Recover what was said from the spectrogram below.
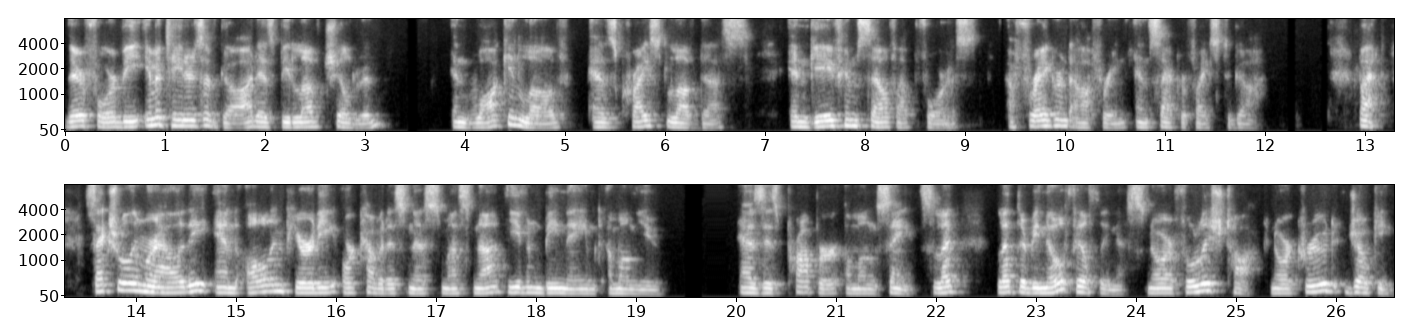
Therefore, be imitators of God as beloved children, and walk in love as Christ loved us and gave himself up for us, a fragrant offering and sacrifice to God. But sexual immorality and all impurity or covetousness must not even be named among you, as is proper among saints. Let let there be no filthiness, nor foolish talk, nor crude joking,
